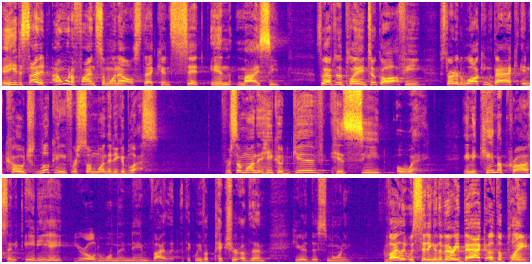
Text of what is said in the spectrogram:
And he decided, I want to find someone else that can sit in my seat. So after the plane took off, he started walking back in coach looking for someone that he could bless, for someone that he could give his seat away. And he came across an 88 year old woman named Violet. I think we have a picture of them here this morning. Violet was sitting in the very back of the plane,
